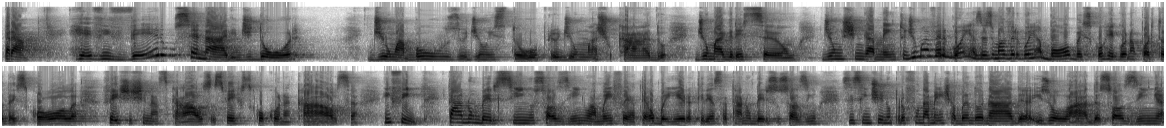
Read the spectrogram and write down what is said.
para reviver um cenário de dor de um abuso, de um estupro, de um machucado, de uma agressão, de um xingamento, de uma vergonha, às vezes uma vergonha boba, escorregou na porta da escola, fez xixi nas calças, fez cocô na calça, enfim, tá num bercinho sozinho, a mãe foi até o banheiro, a criança tá no berço sozinho, se sentindo profundamente abandonada, isolada, sozinha.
